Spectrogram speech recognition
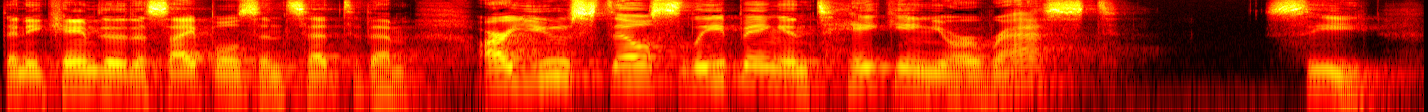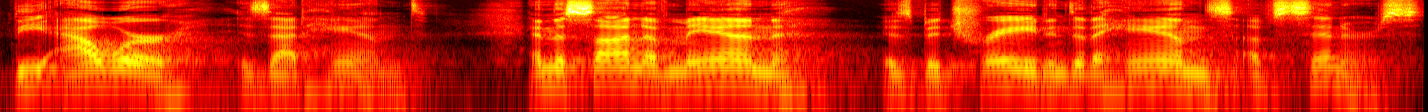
Then he came to the disciples and said to them, Are you still sleeping and taking your rest? See, the hour is at hand, and the Son of Man is betrayed into the hands of sinners.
